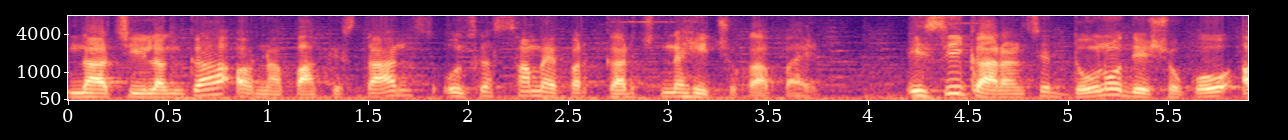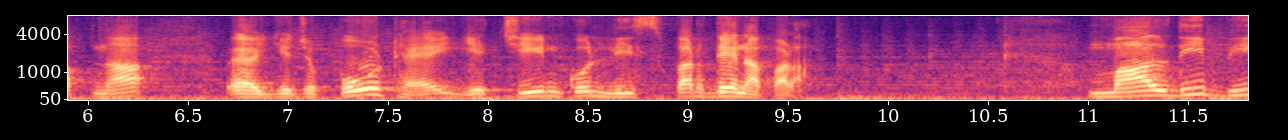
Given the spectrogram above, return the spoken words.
ना श्रीलंका और ना पाकिस्तान उसका समय पर कर्ज नहीं चुका पाए। इसी कारण से दोनों देशों को अपना ये जो पोर्ट है, ये चीन को लीज पर देना पड़ा। मालदीव भी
